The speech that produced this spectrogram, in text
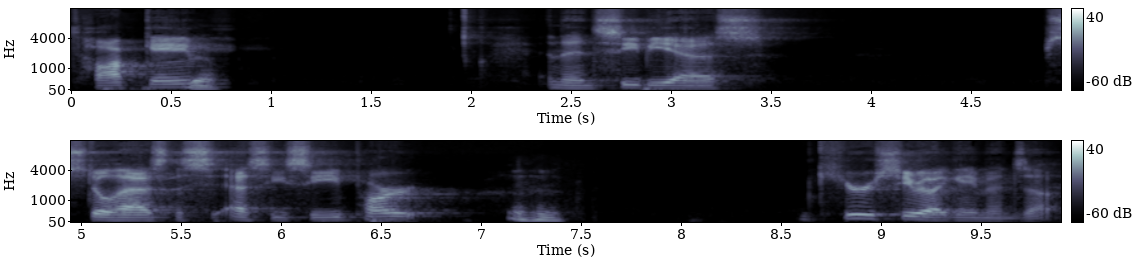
top game, Yeah. and then CBS still has the SEC part. Mhm. I'm curious to see where that game ends up.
